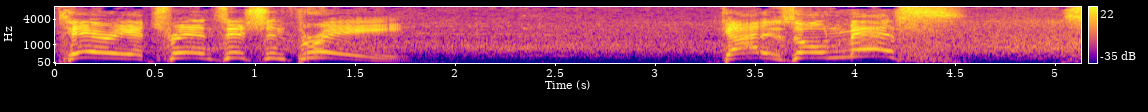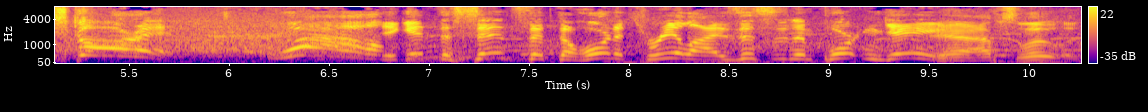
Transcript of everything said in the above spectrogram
Terry, a transition three. Got his own miss. Score it. Wow. You get the sense that the Hornets realize this is an important game. Yeah, absolutely.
